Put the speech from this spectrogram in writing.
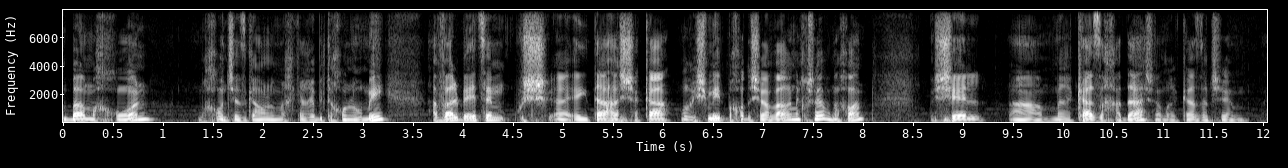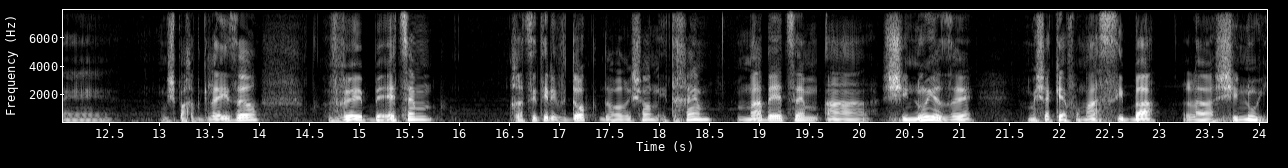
במכון, מכון שהזכרנו למחקרי ביטחון לאומי, אבל בעצם הייתה השקה רשמית בחודש שעבר, אני חושב, נכון? של המרכז החדש, המרכז על שם אה, משפחת גלייזר, ובעצם רציתי לבדוק, דבר ראשון, איתכם, מה בעצם השינוי הזה משקף, או מה הסיבה לשינוי.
